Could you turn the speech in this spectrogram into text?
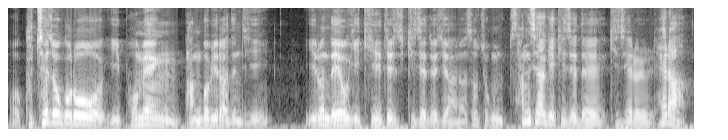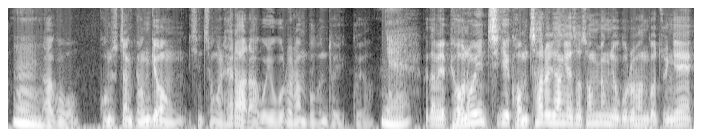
어, 구체적으로 이 범행 방법이라든지 이런 내역이 기재되, 기재되 지 않아서 조금 상세하게 기재돼 기재를 음. 해라라고 공소장 변경 신청을 해라라고 요구를 한 부분도 있고요. 예. 그다음에 변호인 측이 검찰을 향해서 성명 요구를 한 것 중에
